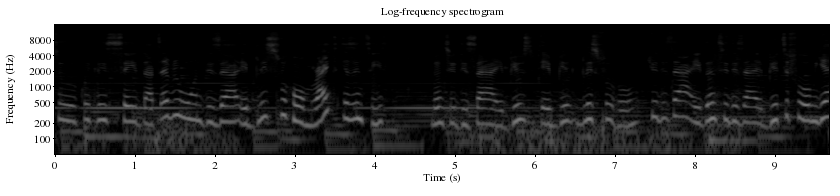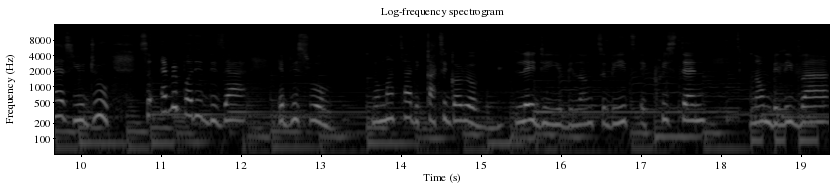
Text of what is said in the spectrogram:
to quickly say that everyone desire a blissful home, right? Isn't it? Don't you desire a, be- a blissful home? You desire it. Don't you desire a beautiful home? Yes, you do. So everybody desire a blissful home, no matter the category of lady you belong to, be it a Christian, non-believer,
